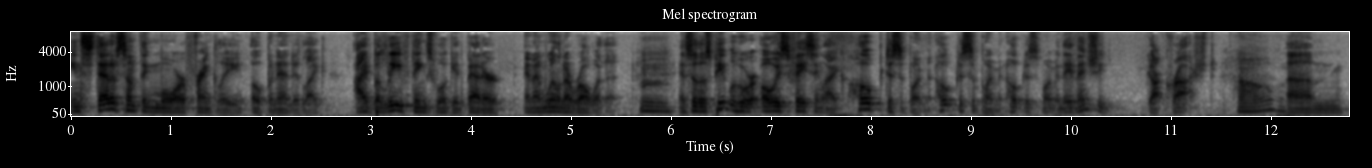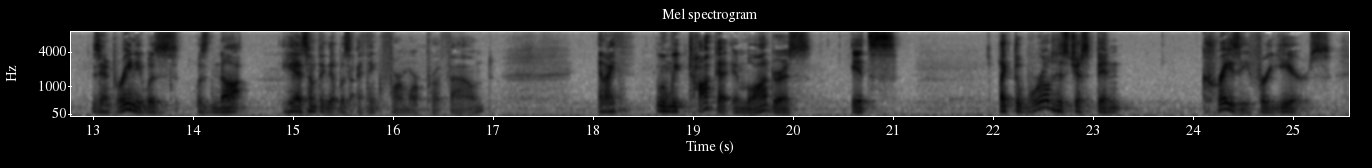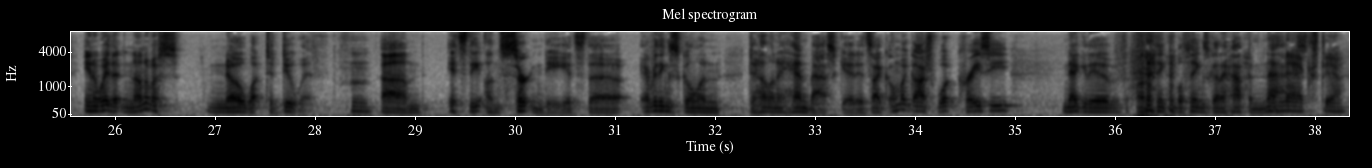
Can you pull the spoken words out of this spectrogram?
instead of something more, frankly, open-ended. Like, I believe things will get better, and I'm willing to roll with it. Mm. And so those people who are always facing like hope, disappointment, hope, disappointment, hope, disappointment, they eventually got crushed Oh. um, Zamperini was was not. He had something that was, I think, far more profound. And I, when we talked at Imladris, it's like the world has just been crazy for years in a way that none of us know what to do with. Hmm. Um, it's the uncertainty. It's the everything's going to hell in a handbasket. It's like, oh my gosh, what crazy, negative, unthinkable thing's going to happen next? Next, yeah.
